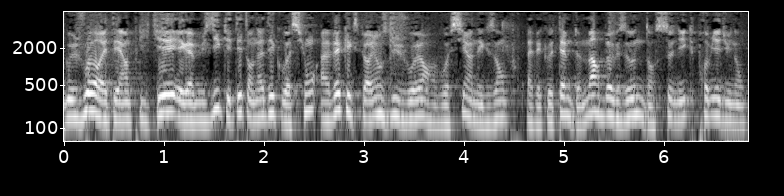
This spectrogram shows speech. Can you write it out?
Le joueur était impliqué et la musique était en adéquation avec l'expérience du joueur. Voici un exemple avec le thème de Marble Zone dans Sonic, premier du nom.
